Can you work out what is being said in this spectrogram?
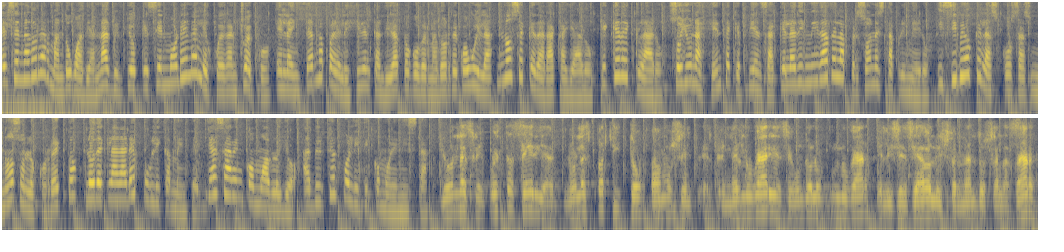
El senador Armando Guadiana advirtió que si en Morena le juegan chueco en la interna para elegir el candidato a gobernador de Coahuila, no se quedará callado. Que quede claro, soy una gente que piensa que la dignidad de la persona está primero y si veo que las cosas no son lo correcto, lo declararé públicamente. Ya saben cómo hablo yo, advirtió el político morenista. Yo en las encuestas serias, no las patito, vamos en el primer lugar y en segundo lugar el licenciado Luis Fernando Salazar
